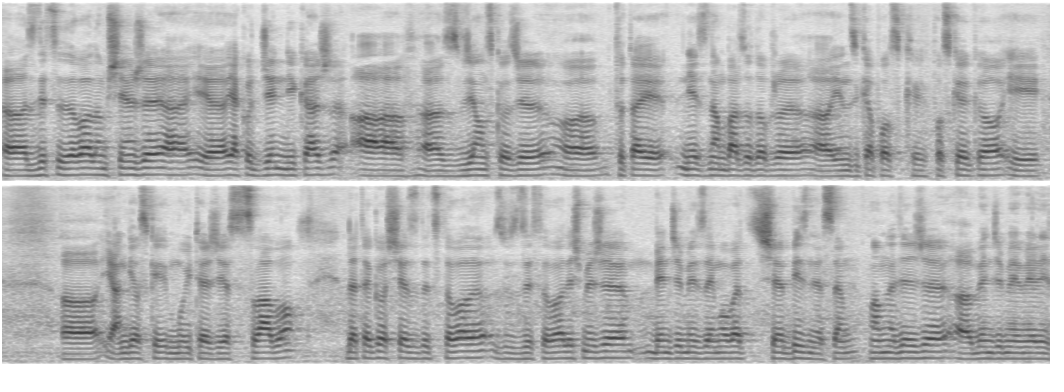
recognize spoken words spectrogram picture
E, Zdecydowałem się, że e, jako dziennikarz, a w związku że e, tutaj nie znam bardzo dobrze języka polskie, polskiego i, i angielski mój też jest słabo, dlatego się zdecydowali, zdecydowaliśmy, że będziemy zajmować się biznesem. Mam nadzieję, że e, będziemy mieli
